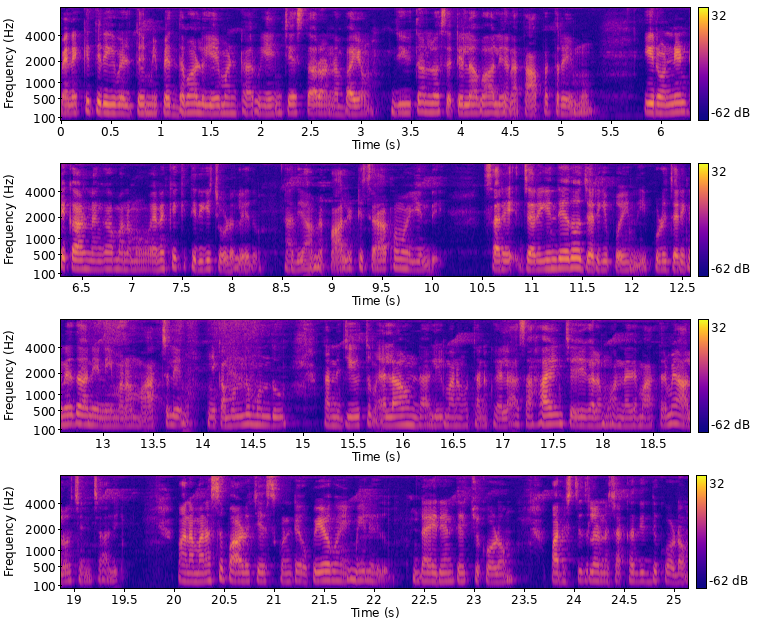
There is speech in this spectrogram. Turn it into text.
వెనక్కి తిరిగి వెళ్తే మీ పెద్దవాళ్ళు ఏమంటారు ఏం చేస్తారో అన్న భయం జీవితంలో సెటిల్ అవ్వాలి అన్న తాపత్రయము ఈ రెండింటి కారణంగా మనము వెనక్కి తిరిగి చూడలేదు. అది ఆమె పాలిటి శాపం అయ్యింది. సరే జరిగిందేదో జరిగిపోయింది. ఇప్పుడు జరిగిన దానిని మనం మార్చలేము. ఇక ముందు ముందు తన జీవితం ఎలా ఉండాలి మనము తనకు ఎలా సహాయం చేయగలము అన్నది మాత్రమే ఆలోచించాలి. మన మనసు పాడు చేసుకుంటే ఉపయోగం ఏమీ లేదు. ధైర్యం తెచ్చుకోవడం పరిస్థితులను చక్కదిద్దుకోవడం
